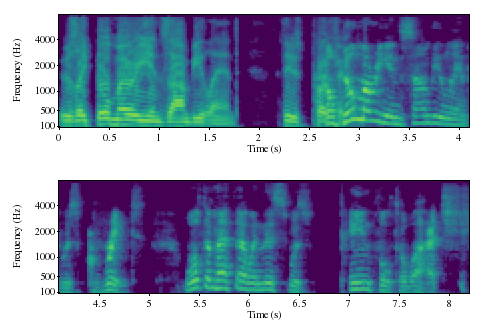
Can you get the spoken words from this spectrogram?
It was like Bill Murray in Zombieland. I think it was perfect. Oh, Bill Murray in Zombieland was great. Walter Matthau in this was painful to watch.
